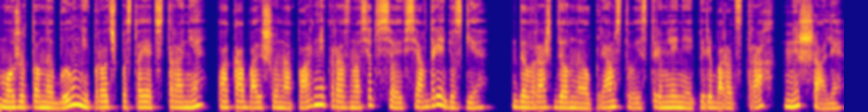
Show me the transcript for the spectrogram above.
Может, он и был не прочь постоять в стороне, пока большой напарник разносит все и вся в дребезги. Да врожденное упрямство и стремление перебороть страх мешали.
